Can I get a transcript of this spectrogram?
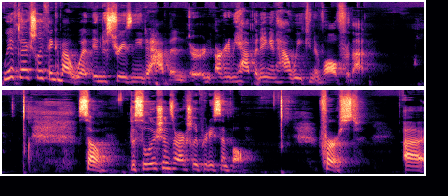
We have to actually think about what industries need to happen or are going to be happening and how we can evolve for that. So the solutions are actually pretty simple. First, uh,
